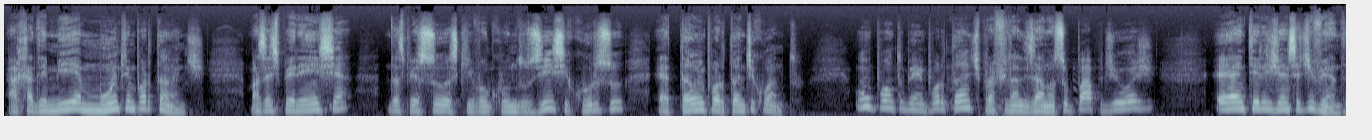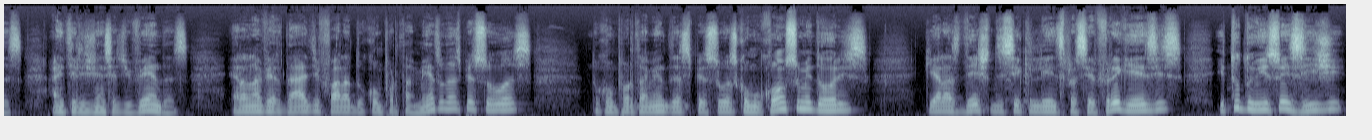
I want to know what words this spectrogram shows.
A academia é muito importante, mas a experiência das pessoas que vão conduzir esse curso é tão importante quanto. Um ponto bem importante para finalizar nosso papo de hoje é a inteligência de vendas. A inteligência de vendas, ela na verdade fala do comportamento das pessoas, do comportamento das pessoas como consumidores, que elas deixam de ser clientes para ser fregueses, e tudo isso exige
